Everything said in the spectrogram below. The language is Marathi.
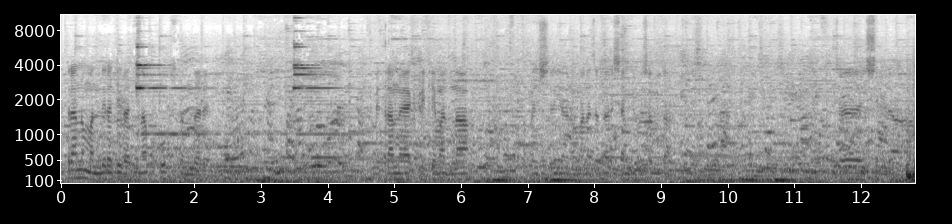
मित्रांनो मंदिराची रचना खूप सुंदर आहे. मित्रांनो या खिडकीमधनं आपण श्री हनुमानाचं दर्शन घेऊ शकता. जय श्रीराम.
